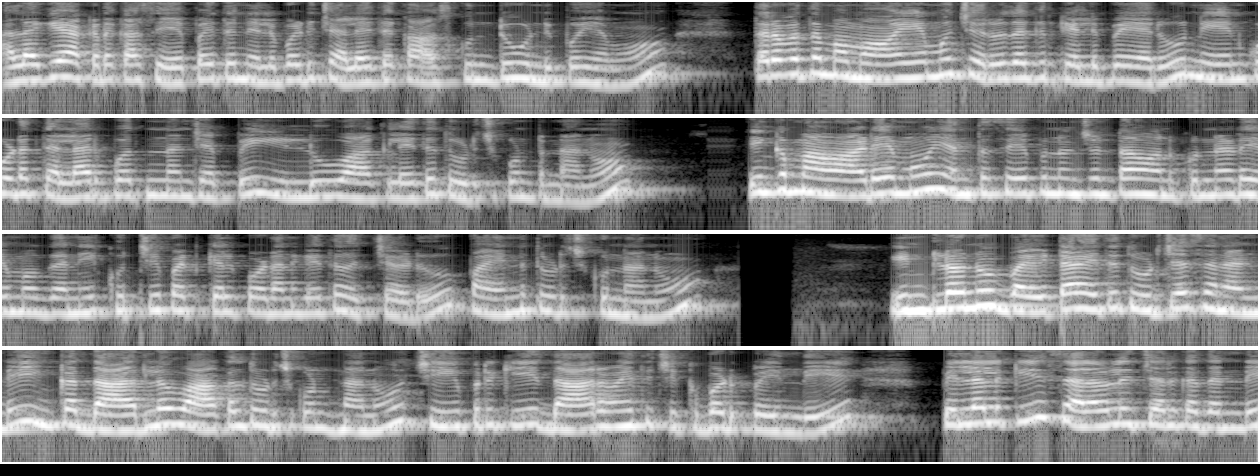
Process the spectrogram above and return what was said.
అలాగే అక్కడ కాసేపు అయితే నిలబడి చలి అయితే కాసుకుంటూ ఉండిపోయాము. తర్వాత మా మాయేమో చెరువు దగ్గరికి వెళ్ళిపోయారు. నేను కూడా తెల్లారిపోతుందని చెప్పి ఇల్లు వాకిలైతే తుడుచుకుంటున్నాను. ఇంకా మా వాడేమో ఎంతసేపు నుంచుంటాం అనుకున్నాడేమో కానీ కుర్చీ పట్టుకెళ్ళిపోవడానికి అయితే వచ్చాడు. పైన తుడుచుకున్నాను. ఇంట్లోనూ బయట అయితే తుడిచేసానండి ఇంకా దారిలో వాకలు తుడుచుకుంటున్నాను. చీపురికి దారం అయితే చిక్కుబడిపోయింది. పిల్లలకి సెలవులు ఇచ్చారు కదండి.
